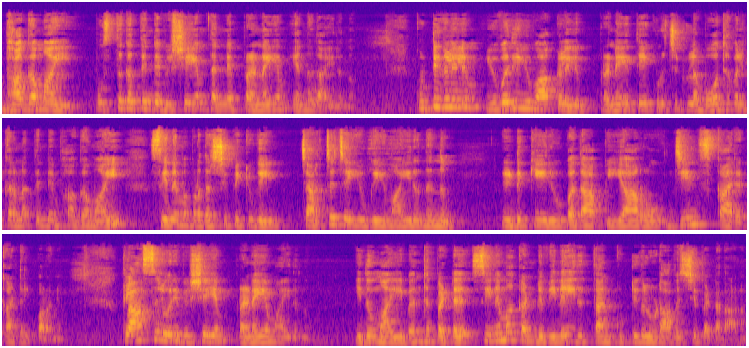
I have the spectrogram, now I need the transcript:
ഭാഗമായി പുസ്തകത്തിന്റെ വിഷയം തന്നെ പ്രണയം എന്നതായിരുന്നു. കുട്ടികളിലും യുവതി യുവാക്കളിലും പ്രണയത്തെക്കുറിച്ചിട്ടുള്ള ബോധവൽക്കരണത്തിന്റെ ഭാഗമായി സിനിമ പ്രദർശിപ്പിക്കുകയും ചർച്ച ചെയ്യുകയുമായിരുന്നെന്നും ഇടുക്കി രൂപത P R O Jins Karakkattil പറഞ്ഞു. ക്ലാസ്സിൽ ഒരു വിഷയം പ്രണയമായിരുന്നു. ഇതുമായി ബന്ധപ്പെട്ട് സിനിമ കണ്ട് വിലയിരുത്താൻ കുട്ടികളോട് ആവശ്യപ്പെട്ടതാണ്.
